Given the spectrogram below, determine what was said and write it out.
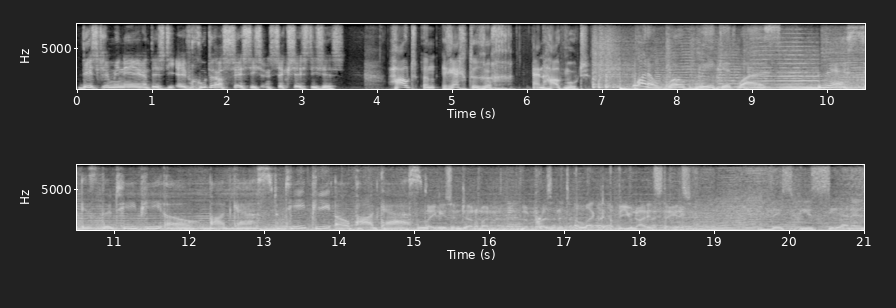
discriminerend is, die evengoed racistisch en seksistisch is. Houd een rechte rug en houd moed. What a woke week it was. This is the TPO Podcast. TPO Podcast. Ladies and gentlemen, the President elect of the United States. This is CNN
